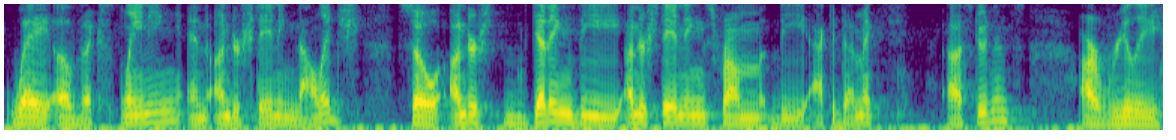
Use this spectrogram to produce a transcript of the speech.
way of explaining and understanding knowledge. So, under, getting the understandings from the academic uh, students are really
